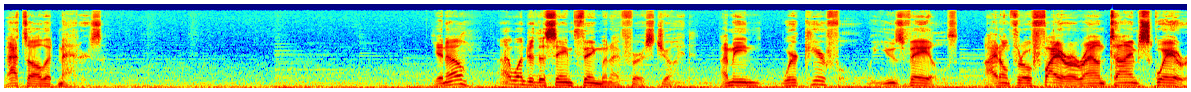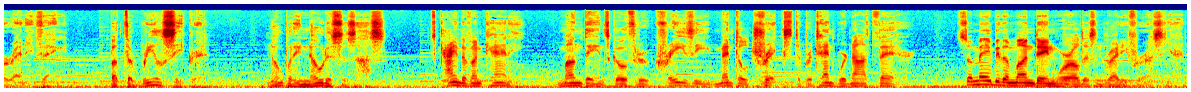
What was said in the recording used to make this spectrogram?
That's all that matters. You know, I wondered the same thing when I first joined. I mean, we're careful. We use veils. I don't throw fire around Times Square or anything. But the real secret, nobody notices us. It's kind of uncanny. Mundanes go through crazy mental tricks to pretend we're not there. So maybe the mundane world isn't ready for us yet,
